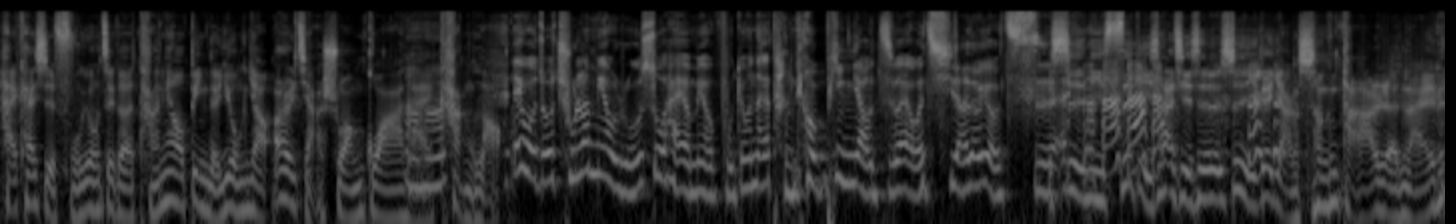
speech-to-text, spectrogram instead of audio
还开始服用这个糖尿病的用药二甲双胍来抗老。哎，我我除了没有茹素，还有没有服用那个糖尿病友之外，我其他都有吃。是你私底下其实是一个养生达人来的。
